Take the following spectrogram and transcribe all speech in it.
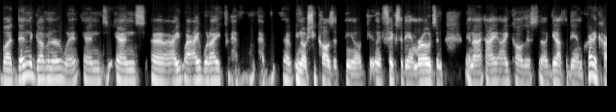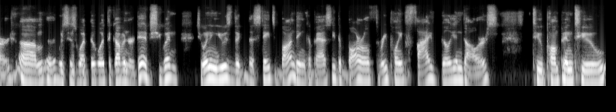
But then the governor went and and uh, I, I what I have, have, have, you know she calls it you know fix the damn roads and and I I, call this uh, get off the damn credit card, um, which is what the, what the governor did. She went she went and used the the state's bonding capacity to borrow 3.5 billion dollars to pump into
